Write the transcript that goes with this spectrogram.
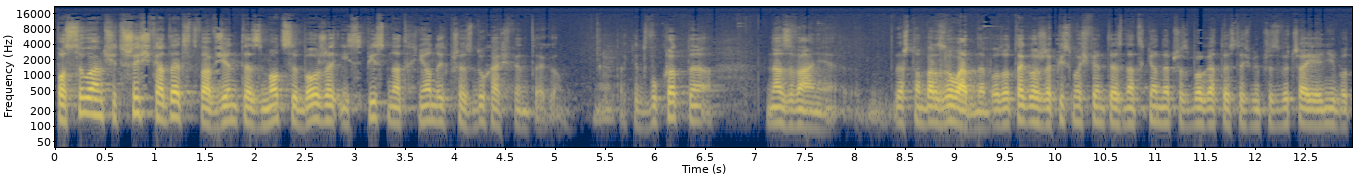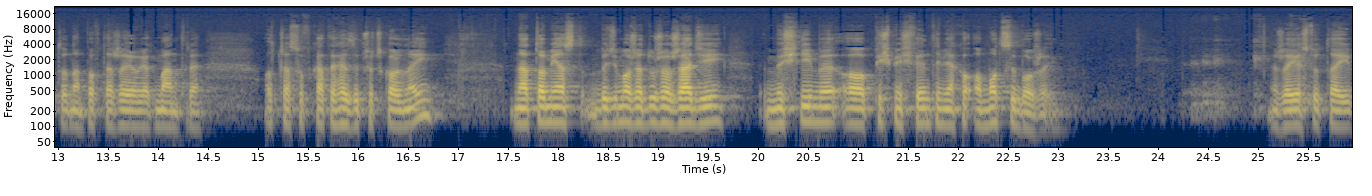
Posyłam Ci trzy świadectwa wzięte z mocy Bożej i z pism natchnionych przez Ducha Świętego. Takie dwukrotne nazwanie. Zresztą bardzo ładne, bo do tego, że Pismo Święte jest natchnione przez Boga, to jesteśmy przyzwyczajeni, bo to nam powtarzają jak mantrę od czasów katechezy przedszkolnej. Natomiast być może dużo rzadziej myślimy o Piśmie Świętym jako o mocy Bożej. Że jest tutaj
